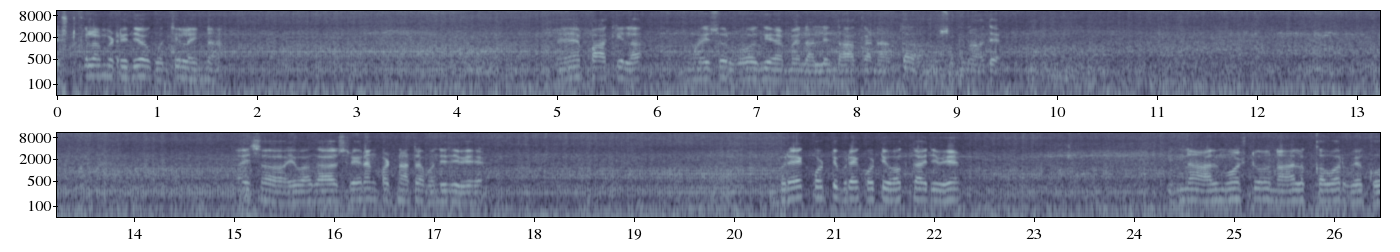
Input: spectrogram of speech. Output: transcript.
ಎಷ್ಟು ಕಿಲೋಮೀಟ್ರ್ ಇದೆಯೋ ಗೊತ್ತಿಲ್ಲ ಇನ್ನು. ಹಾಕಿಲ್ಲ ಮೈಸೂರಿಗೆ ಹೋಗಿ ಆಮೇಲೆ ಅಲ್ಲಿಂದ ಹಾಕೋಣ ಅಂತ ಸುಮ್ಮನೆ ಅದೇ ಸೊ ಇವಾಗ ಶ್ರೀರಂಗಪಟ್ಟಣ ಹತ್ರ ಬಂದಿದ್ದೀವಿ. ಬ್ರೇಕ್ ಕೊಟ್ಟು ಬ್ರೇಕ್ ಕೊಟ್ಟು ಹೋಗ್ತಾ ಇದ್ದೀವಿ. ಇನ್ನು ಆಲ್ಮೋಸ್ಟು ನಾಲ್ಕು ಅವರ್ ಬೇಕು.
